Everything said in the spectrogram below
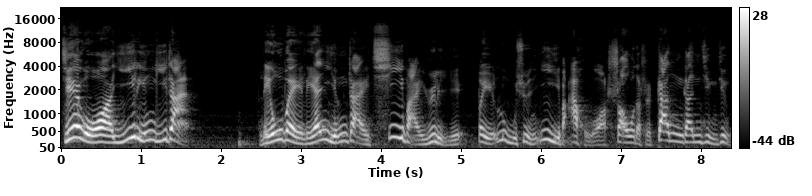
结果夷陵一战。刘备连营寨七百余里，被陆逊一把火烧的是干干净净。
